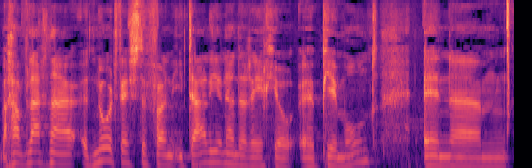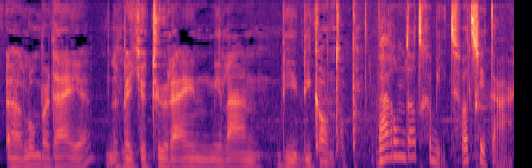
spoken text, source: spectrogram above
we gaan vandaag naar het noordwesten van Italië, naar de regio uh, Piemont en ehm, Lombardije. Dus een beetje Turijn, Milaan, die, die kant op. Waarom dat gebied? Wat zit daar?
